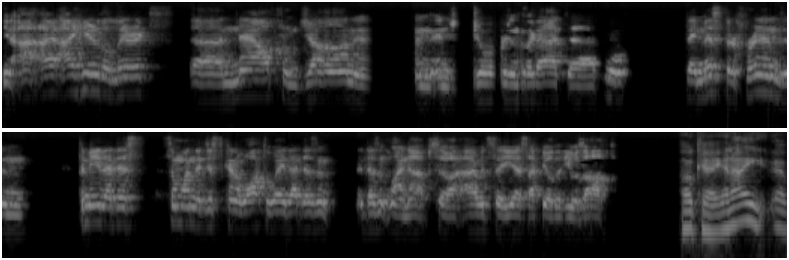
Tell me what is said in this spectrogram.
you know I, I hear the lyrics uh, now from John and, and, and George and things like that. Uh, you know, they miss their friends, and to me that just someone that just kind of walked away that doesn't it doesn't line up. So I would say yes, I feel that he was off. Okay, and I uh,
